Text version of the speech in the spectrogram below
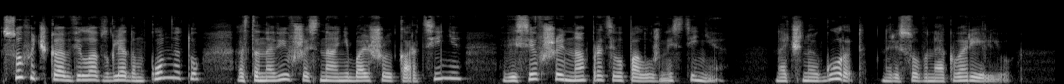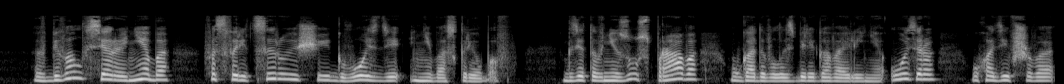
Софочка обвела взглядом комнату, остановившись на небольшой картине, висевшей на противоположной стене. Ночной город, нарисованный акварелью, вбивал в серое небо фосфорицирующие гвозди небоскребов. Где-то внизу справа угадывалась береговая линия озера, уходившего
